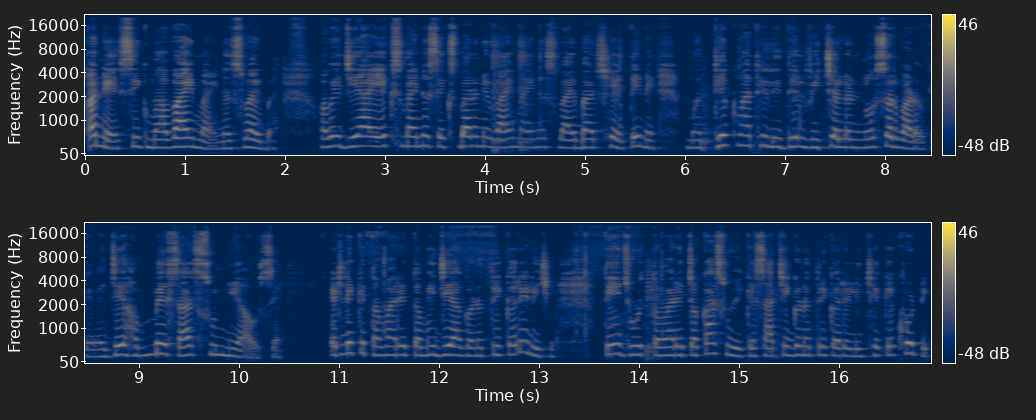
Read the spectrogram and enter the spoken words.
અને sigma Y minus Y bar. હવે જે આ એક્સ માઇનસ એક્સ બાર અને વાય માઇનસ વાય બાર છે તેને મધ્યકમાંથી લીધેલ વિચલનનો સરવાળો કહેવાય, જે હંમેશા શૂન્ય આવશે. એટલે કે તમારે, તમે જે આ ગણતરી કરેલી છે, તે જો તમારે ચકાસવું હોય કે સાચી ગણતરી કરેલી છે કે ખોટી,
